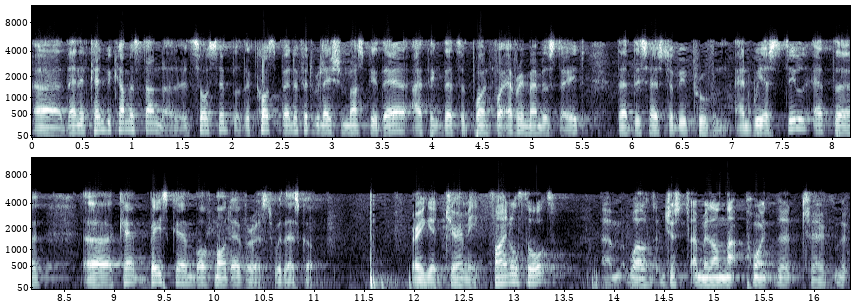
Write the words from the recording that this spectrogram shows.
uh, then it can become a standard. It's so simple. The cost-benefit relation must be there. I think that's a point for every member state that this has to be proven. And we are still at the uh, camp, base camp of Mount Everest with ESCO. Very good. Jeremy, final thought? Um, well, just, I mean, on that point that, uh, that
